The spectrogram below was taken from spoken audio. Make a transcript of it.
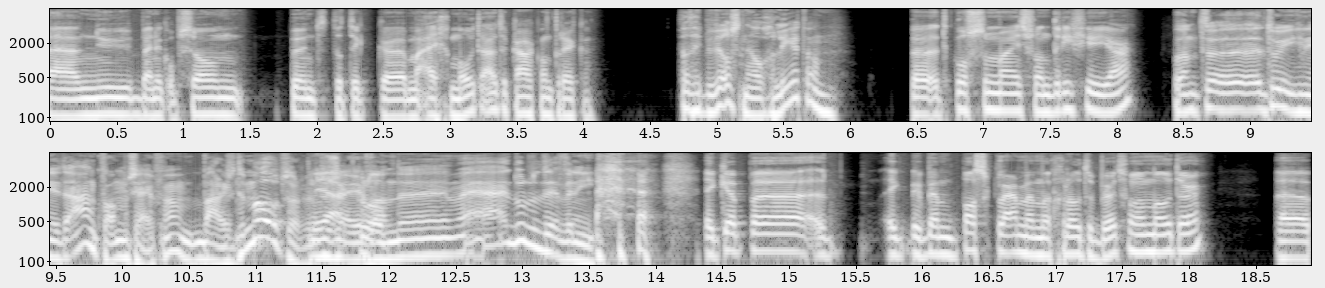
Eh, nu ben ik op zo'n punt dat ik eh, mijn eigen motor uit elkaar kan trekken. Dat heb je wel snel geleerd dan. Eh, het kostte mij iets van drie, vier jaar. Want eh, toen je hier net aankwam, zei ik van, waar is de motor? En toen Ja, zei je klopt. van, eh, hij doet het even niet. Ik, heb, eh, ik, ik ben pas klaar met mijn grote beurt van mijn motor. Eh,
